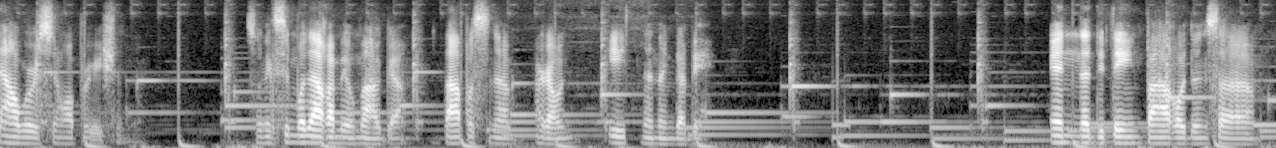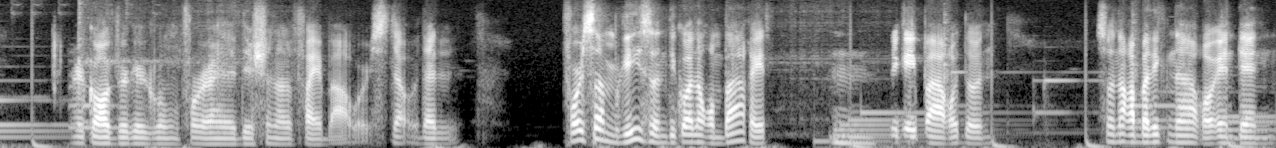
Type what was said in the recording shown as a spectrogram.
hours yung operation. So nagsimula kami umaga, tapos na around 8 na ng gabi. And na-detain pa ako dun sa recovery room for an additional 5 hours daw. Dahil for some reason, di ko alam kung bakit, Mm. nagay pa ako dun. So nakabalik na ako and then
